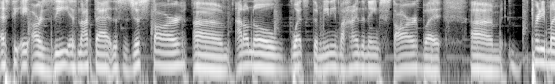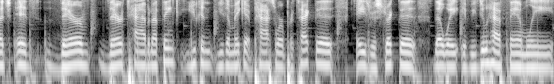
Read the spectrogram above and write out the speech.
S T A R Z is not that. This is just Star. Um, I don't know what's the meaning behind the name Star, but um, pretty much it's their their tab, and I think you can you can make it password protected, age restricted. That way, if you do have family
